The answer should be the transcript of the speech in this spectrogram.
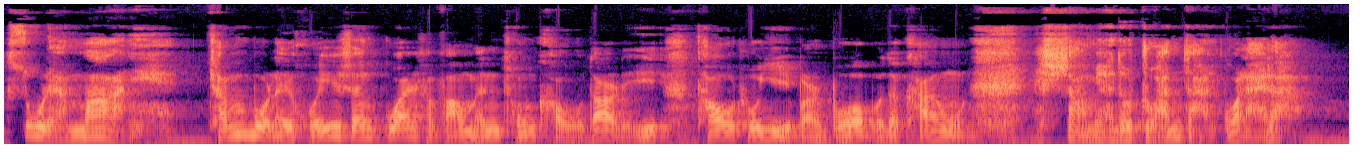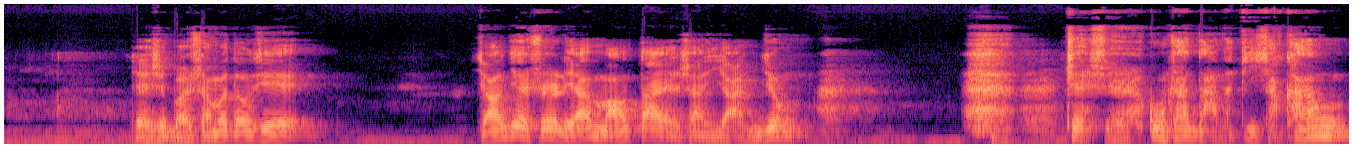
苏联骂你。陈布雷回身关上房门，从口袋里掏出一本薄薄的刊物，上面都转载过来了。这是本什么东西？蒋介石连忙戴上眼镜。这是共产党的地下刊物。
